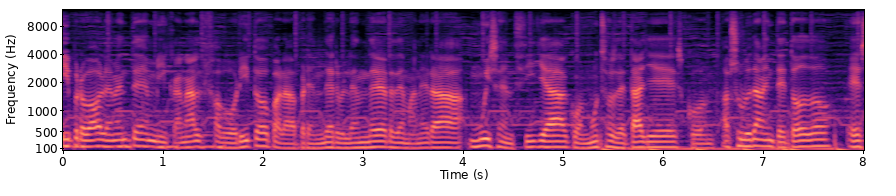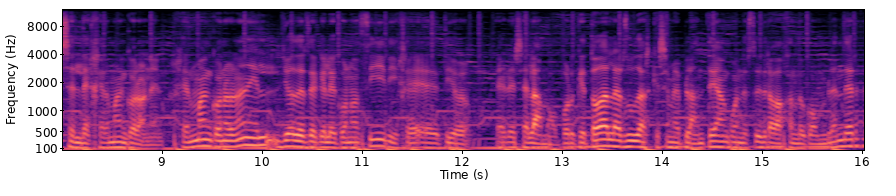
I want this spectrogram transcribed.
Y probablemente mi canal favorito para aprender Blender de manera muy sencilla, con muchos detalles, con absolutamente todo, es el de Germán Coronel. Germán Coronel, yo desde que le conocí dije, eh, tío, eres el amo, porque todas las dudas que se me plantean cuando estoy trabajando con Blender,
